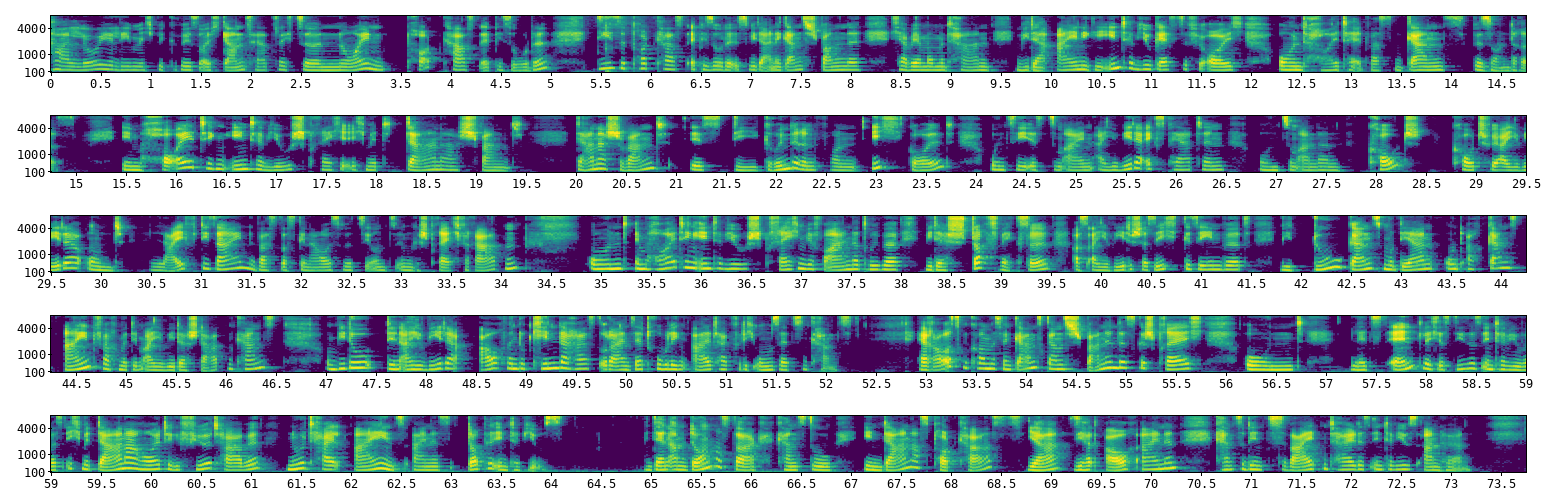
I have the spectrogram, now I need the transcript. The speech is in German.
Hallo ihr Lieben, ich begrüße euch ganz herzlich zur neuen Podcast-Episode. Diese Podcast-Episode ist wieder eine ganz spannende. Ich habe ja momentan wieder einige Interviewgäste für euch und heute etwas ganz Besonderes. Im heutigen Interview spreche ich mit Dana Schwand. Dana Schwand ist die Gründerin von Ich Gold und sie ist zum einen Ayurveda-Expertin und zum anderen Coach Coach für Ayurveda und Live Design. Was das genau ist, wird sie uns im Gespräch verraten. Und im heutigen Interview sprechen wir vor allem darüber, wie der Stoffwechsel aus ayurvedischer Sicht gesehen wird, wie du ganz modern und auch ganz einfach mit dem Ayurveda starten kannst und wie du den Ayurveda, auch wenn du Kinder hast oder einen sehr trubeligen Alltag für dich umsetzen kannst. Herausgekommen ist ein ganz, ganz spannendes Gespräch und Letztendlich ist dieses Interview, was ich mit Dana heute geführt habe, nur Teil 1 eines Doppelinterviews. Denn am Donnerstag kannst du in Danas Podcasts, ja, sie hat auch einen, kannst du den zweiten Teil des Interviews anhören.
